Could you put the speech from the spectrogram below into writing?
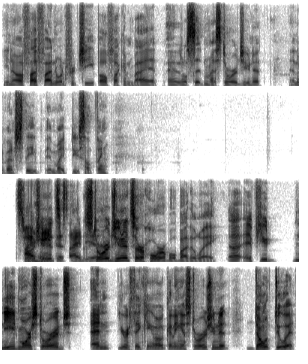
you know, if I find one for cheap, I'll fucking buy it, and it'll sit in my storage unit, and eventually it might do something. I hate units, this idea. storage units are horrible, by the way. Uh, if you need more storage and you're thinking about getting a storage unit, don't do it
